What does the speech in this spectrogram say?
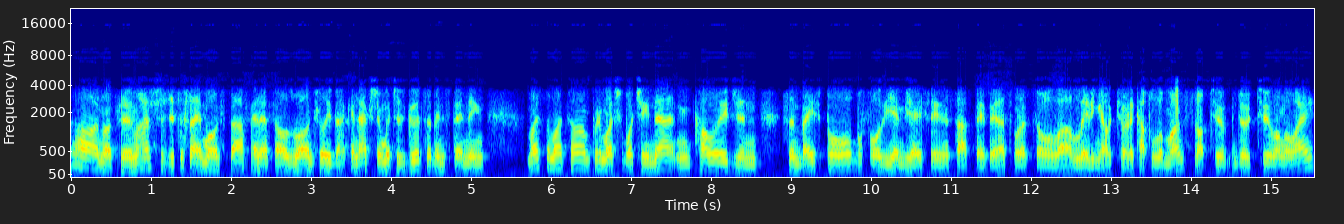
Oh, not too much. It's just the same old stuff. NFL as well and truly back in action, which is good. So I've been spending most of my time pretty much watching that and college and some baseball before the NBA season starts, BP. That's what it's all uh, leading up to. In a couple of months, not too too, too long away.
